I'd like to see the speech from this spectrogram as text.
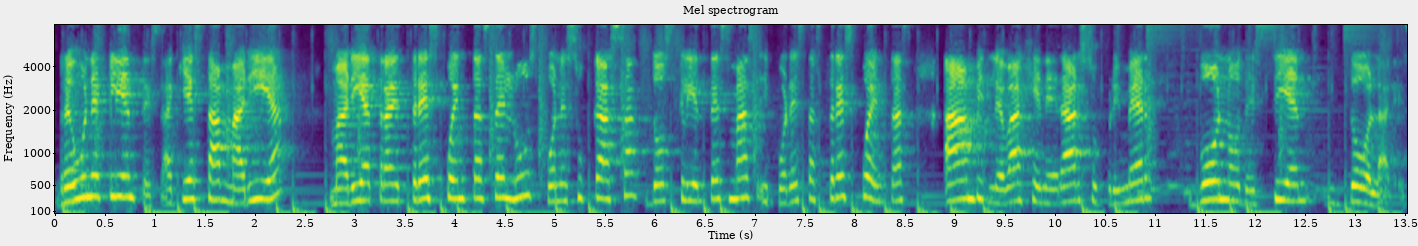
Reúne clientes. Aquí está María. María trae tres cuentas de luz, pone su casa, dos clientes más y por estas tres cuentas, Ambit le va a generar su primer bono de 100 dólares.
